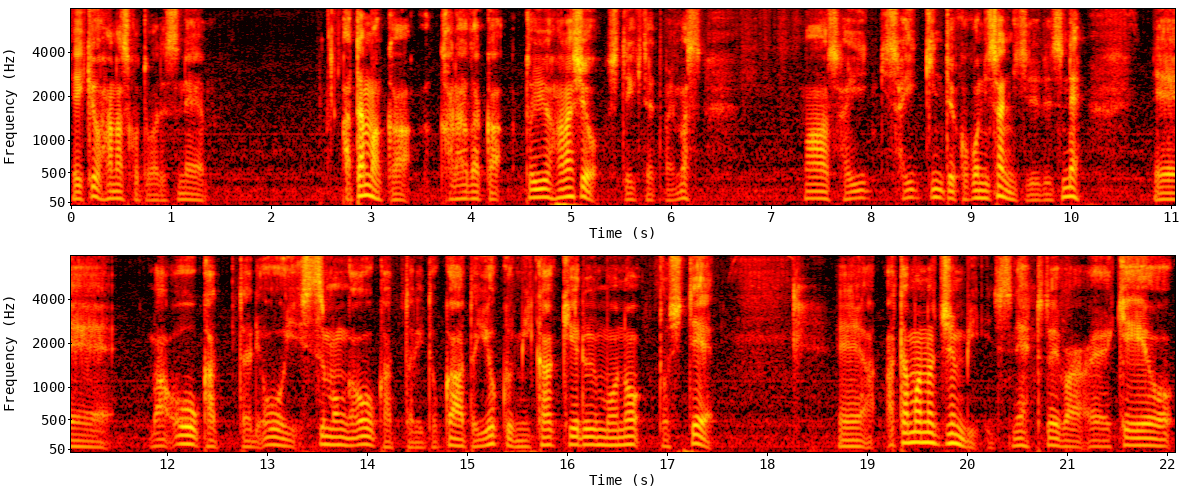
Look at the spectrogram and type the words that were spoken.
えー今日話すことはですね頭か体かという話をしていきたいと思います。まあ最近というかここ2、3日でですね、えーまあ多かったり、多い、質問が多かったりとか、あとよく見かけるものとして、えー頭の準備ですね。例えば、えー経営を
